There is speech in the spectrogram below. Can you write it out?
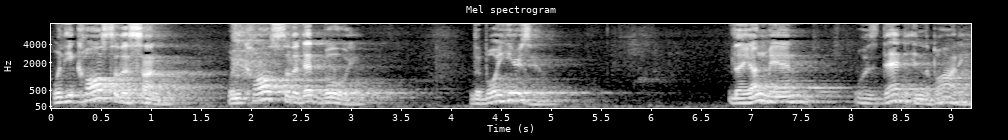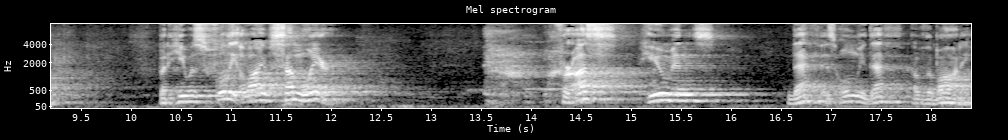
when he calls to the son, when he calls to the dead boy, the boy hears him. The young man was dead in the body, but he was fully alive somewhere. For us humans, death is only death of the body.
